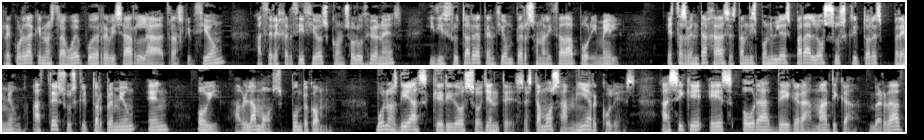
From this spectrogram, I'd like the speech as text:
Recuerda que en nuestra web puedes revisar la transcripción, hacer ejercicios con soluciones y disfrutar de atención personalizada por email. Estas ventajas están disponibles para los suscriptores premium. Hazte suscriptor premium en hoyhablamos.com. Buenos días queridos oyentes, estamos a miércoles, así que es hora de gramática, ¿verdad?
